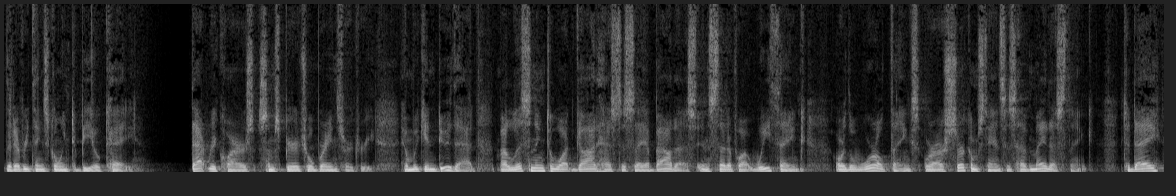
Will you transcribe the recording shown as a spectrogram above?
that everything's going to be okay. That requires some spiritual brain surgery. And we can do that by listening to what God has to say about us instead of what we think or the world thinks or our circumstances have made us think. Today,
